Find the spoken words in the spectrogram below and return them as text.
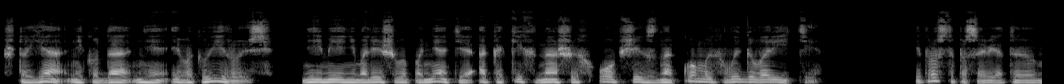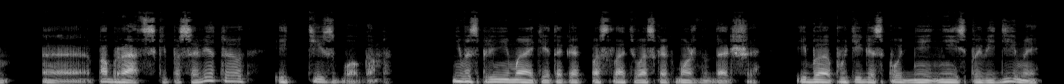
что я никуда не эвакуируюсь, не имея ни малейшего понятия, о каких наших общих знакомых вы говорите. И просто посоветую, э, по-братски посоветую идти с Богом. Не воспринимайте это как послать вас как можно дальше, ибо пути Господни неисповедимы,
